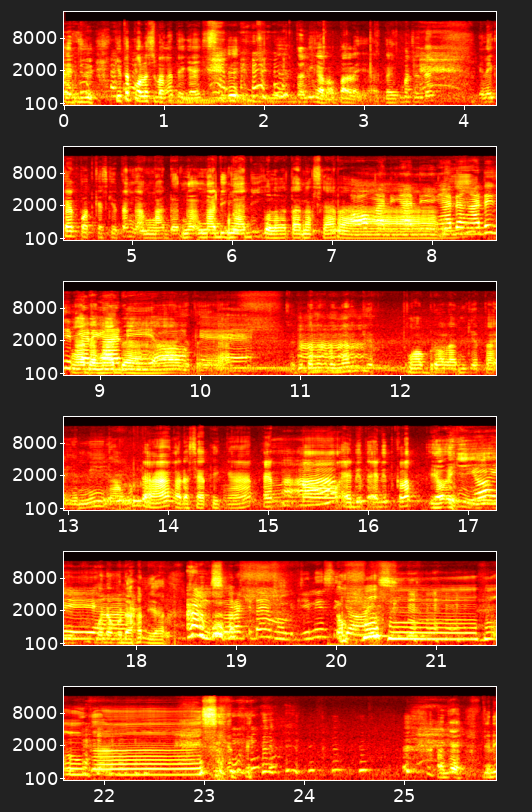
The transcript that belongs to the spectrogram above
Anjir, kita polos banget ya, guys. Tapi nggak apa-apa lah ya. Tapi maksudnya ini kan podcast kita nggak ngada ngadi-ngadi kalau kata anak sekarang. Oh, ngadi-ngadi. Ngada-ngada jadi ngadi-ngadi. Oh, gitu Oke. Jadi benar-benar kita- ngobrolan kita ini ya udah nggak ada settingan and no edit edit klub yoi, Yoi, mudah-mudahan ya. Suara kita emang begini sih, guys. Guys. Oke, jadi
